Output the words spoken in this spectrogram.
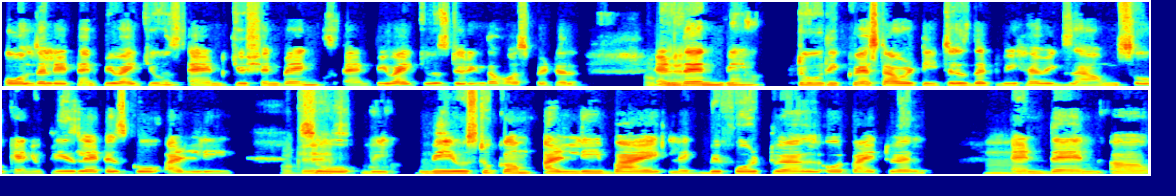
all the late night pyqs and question banks and pyqs during the hospital okay. and then we to request our teachers that we have exams so can you please let us go early okay. so we we used to come early by like before 12 or by 12 hmm. and then uh,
